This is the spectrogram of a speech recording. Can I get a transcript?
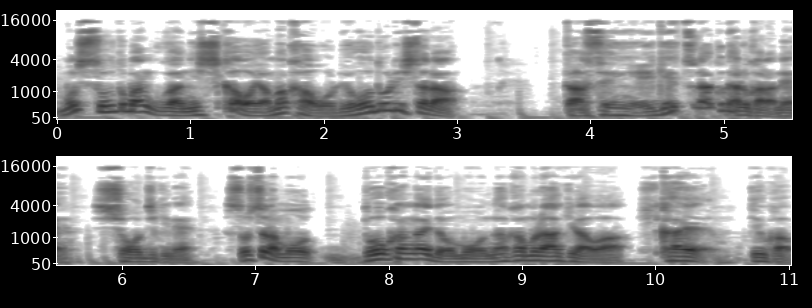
もしソフトバンクが西川山川を両取りしたら、打線えげつなくなるからね、正直ね。そしたらもう、どう考えてももう中村晃は控え、っていうか、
